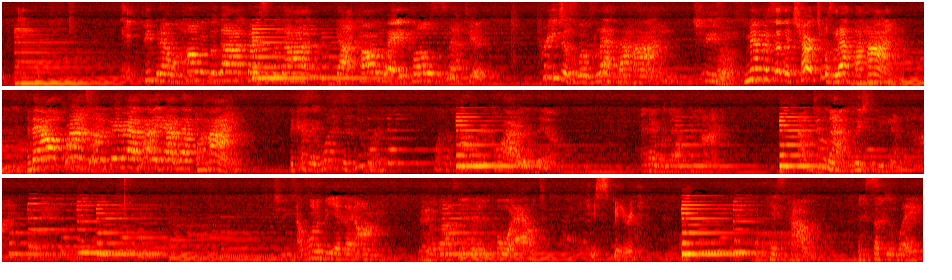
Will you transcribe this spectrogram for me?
People that were hungry for God, thirsty for God, got called away. The clothes was left here. Preachers was left behind. Jesus. Members of the church was left behind. And they all crying, trying to figure out how they got left behind. Because they wasn't doing what the Father required of them. And they were left behind. I do not wish to be left behind. Jesus. I want to be in that army where. God's ready to pour out His Spirit, His power in such a way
